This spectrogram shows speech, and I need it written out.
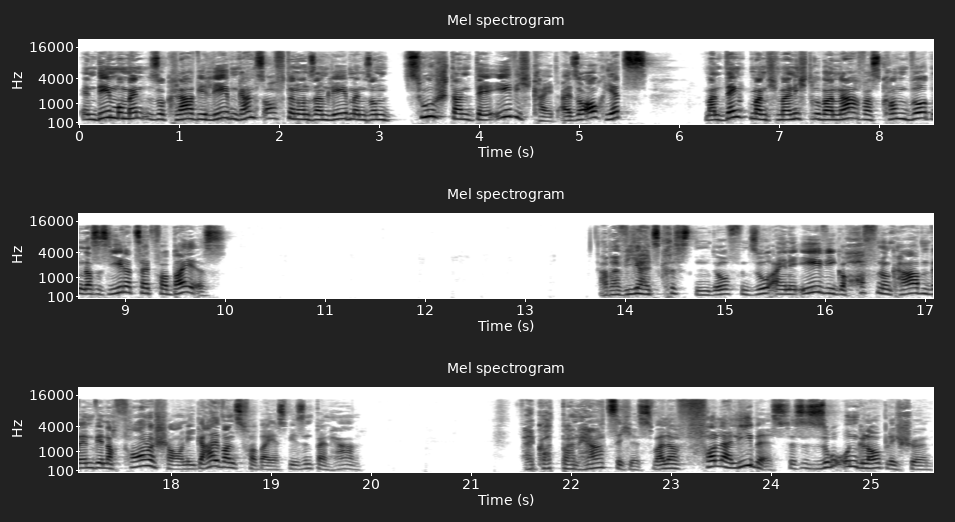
in den Momenten so klar, wir leben ganz oft in unserem Leben in so einem Zustand der Ewigkeit. Also auch jetzt, man denkt manchmal nicht drüber nach, was kommen wird und dass es jederzeit vorbei ist. Aber wir als Christen dürfen so eine ewige Hoffnung haben, wenn wir nach vorne schauen, egal wann es vorbei ist. Wir sind beim Herrn. Weil Gott barmherzig ist, weil er voller Liebe ist. Das ist so unglaublich schön.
